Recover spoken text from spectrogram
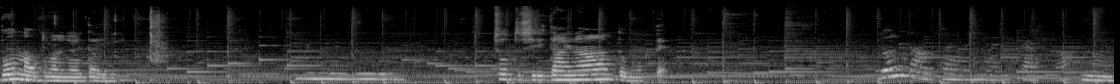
どんな大人になりたい？うん。ちょっと知りたいなと思って。どんな大人になりたいかうん。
